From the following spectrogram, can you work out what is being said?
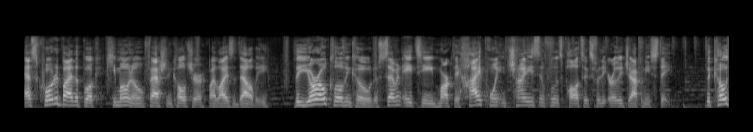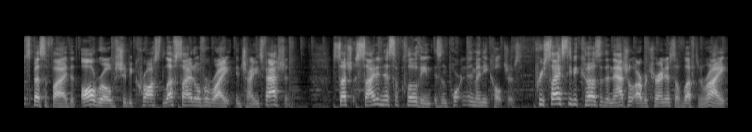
As quoted by the book Kimono, Fashion Culture by Liza Dalby, the Yoro clothing code of 718 marked a high point in Chinese influenced politics for the early Japanese state. The code specified that all robes should be crossed left side over right in Chinese fashion. Such sidedness of clothing is important in many cultures. Precisely because of the natural arbitrariness of left and right,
